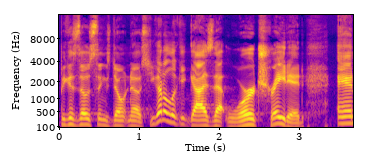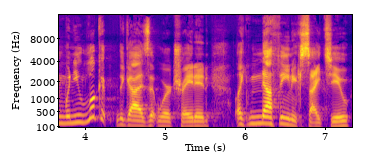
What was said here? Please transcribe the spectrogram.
because those things don't know. So you got to look at guys that were traded, and when you look at the guys that were traded, like nothing excites you.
